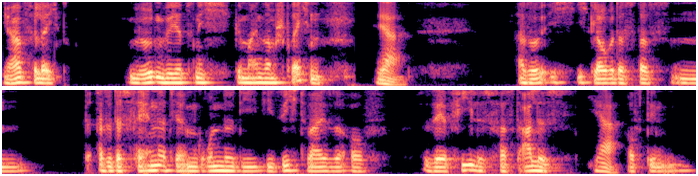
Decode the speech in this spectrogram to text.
Ja, vielleicht würden wir jetzt nicht gemeinsam sprechen. Ja. Also ich, ich glaube, dass das, also das verändert ja im Grunde die, die Sichtweise auf sehr vieles, fast alles. Ja. Auf den,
